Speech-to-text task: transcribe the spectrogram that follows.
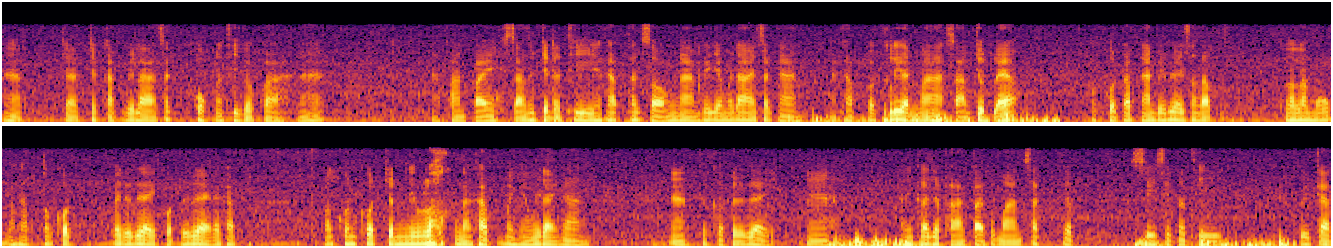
นะฮะจะจะกัดเวลาสัก 6 นาทีกว่าๆนะฮะอะผ่านไป 37 นาทีนะครับ ทั้ง 2 งานก็ยังไม่ได้สักงานนะครับ ก็เคลื่อนมา 3 จุดแล้วก็กดรับงานไปเรื่อยสำหรับ ลาลามูฟนะครับ ต้องกดไปเรื่อยๆ กดเรื่อยๆ นะครับ บางคนกดจนนิ้วล็อกนะครับไม่ยังไม่ได้งาน อะ ก็กดไปเรื่อยๆ นะ อันนี้ก็จะผ่านไปประมาณสักเกือบ 40 นาทีด้วยกัน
